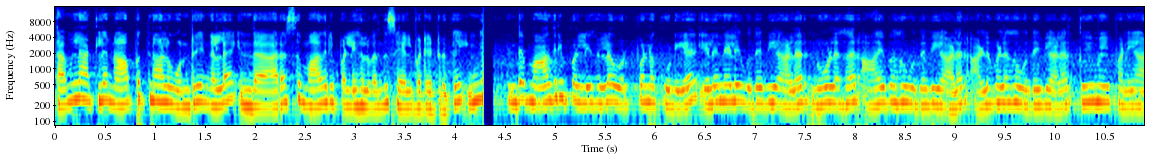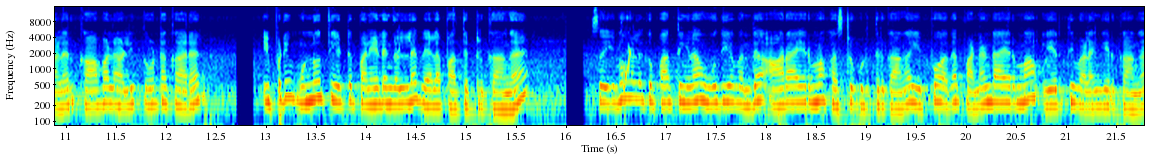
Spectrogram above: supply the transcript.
தமிழ்நாட்டில் நாற்பத்தி நாலு ஒன்றியங்களில் இந்த அரசு மாதிரி பள்ளிகள் வந்து செயல்பட்டுருக்கு இங்கே இந்த மாதிரி பள்ளிகளில் ஒர்க் பண்ணக்கூடிய இளநிலை உதவியாளர் நூலகர் ஆய்வக உதவியாளர் அலுவலக உதவியாளர் தூய்மை பணியாளர் காவலாளி தோட்டக்காரர் இப்படி முந்நூற்றி எட்டு பணியிடங்களில் வேலை பார்த்துட்ருக்காங்க ஸோ இவங்களுக்கு பார்த்தீங்கன்னா ஊதியம் வந்து ஆறாயிரமாக ஃபஸ்ட்டு கொடுத்துருக்காங்க. இப்போது அதை பன்னெண்டாயிரமாக உயர்த்தி வழங்கியிருக்காங்க.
